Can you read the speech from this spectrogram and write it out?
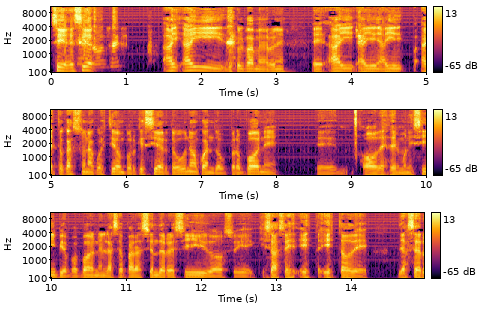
Sí, es cierto. Hay, hay, discúlpame, René eh, hay, hay, hay, hay tocas una cuestión, porque es cierto, uno cuando propone, eh, o desde el municipio propone la separación de residuos, eh, quizás es, esto de, de hacer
